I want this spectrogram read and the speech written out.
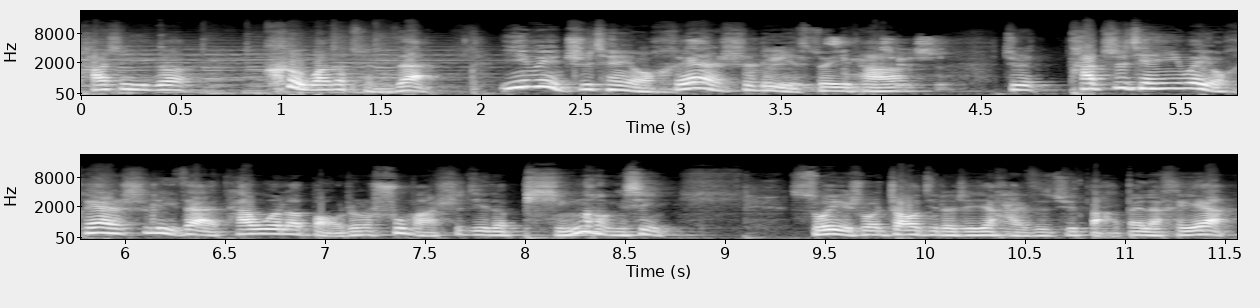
他是一个客观的存在。因为之前有黑暗势力，所以他就是他之前因为有黑暗势力在，他为了保证数码世界的平衡性，所以说召集了这些孩子去打败了黑暗，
